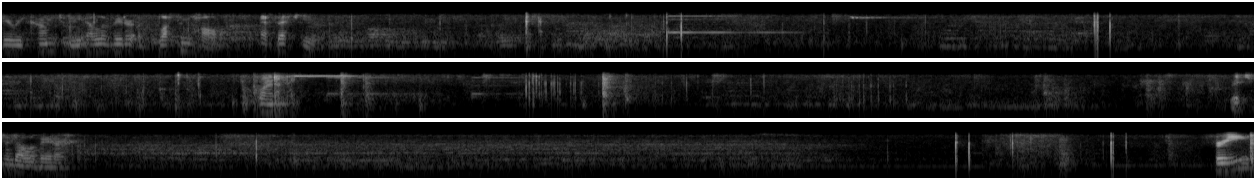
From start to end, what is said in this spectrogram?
Here we come to the elevator of Blossom Hall, SFU. One. Richmond elevator. Three.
